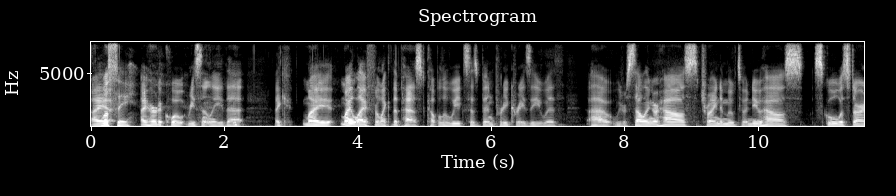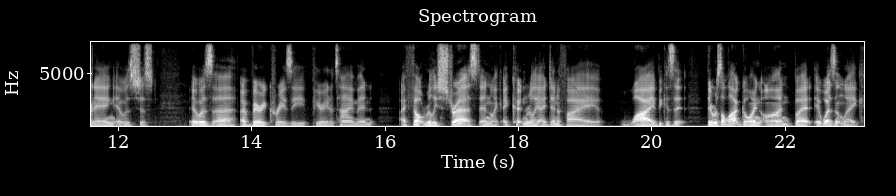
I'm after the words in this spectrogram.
I, We'll see. I heard a quote recently that like my my life for like the past couple of weeks has been pretty crazy with uh, we were selling our house, trying to move to a new house, school was starting. It was just it was a, a very crazy period of time and I felt really stressed and like I couldn't really identify why because it there was a lot going on, but it wasn't like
